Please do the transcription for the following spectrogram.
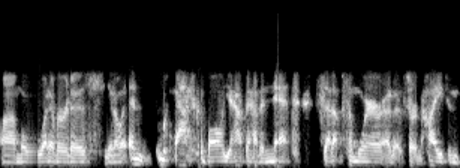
um, or whatever it is, you know. And with basketball, you have to have a net set up somewhere at a certain height, and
